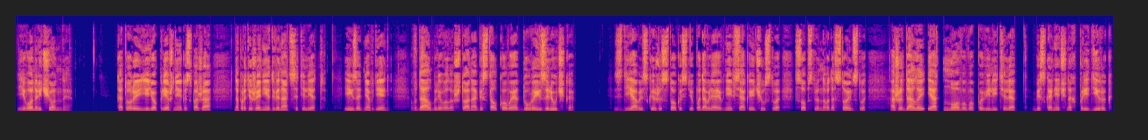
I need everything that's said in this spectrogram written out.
Его нареченная, которой ее прежняя госпожа на протяжении двенадцати лет и изо дня в день вдалбливала, что она бестолковая дура и злючка, с дьявольской жестокостью подавляя в ней всякое чувство собственного достоинства, ожидала и от нового повелителя бесконечных придирок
